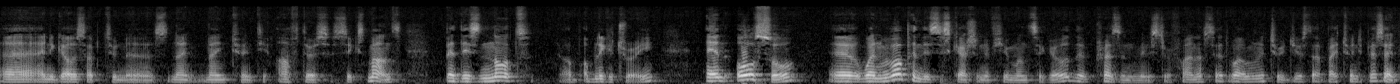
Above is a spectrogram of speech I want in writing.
uh, and it goes up to uh, 9, 920 after six months, but it's not ob- obligatory. And also, uh, when we opened this discussion a few months ago, the present Minister of Finance said, well, we need to reduce that by 20%.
